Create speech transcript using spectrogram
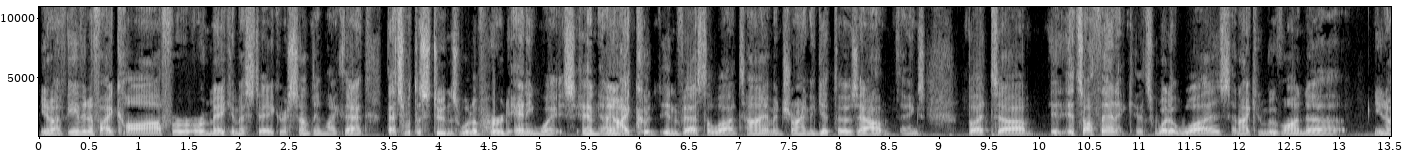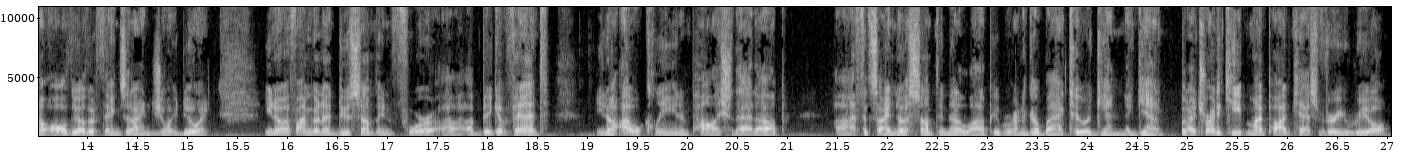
you know, if, even if I cough or, or, make a mistake or something like that, that's what the students would have heard anyways. And, and I could invest a lot of time in trying to get those out and things, but uh, it, it's authentic. It's what it was, and I can move on to you know all the other things that I enjoy doing. You know, if I'm going to do something for a, a, big event, you know, I will clean and polish that up. Uh, if it's I know something that a lot of people are going to go back to again and again. But I try to keep my podcast very real,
